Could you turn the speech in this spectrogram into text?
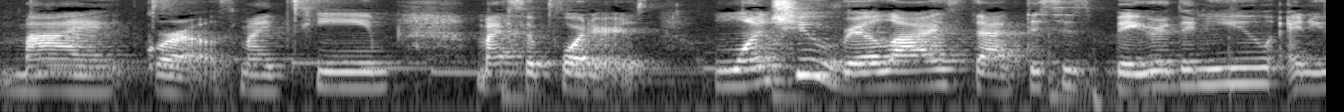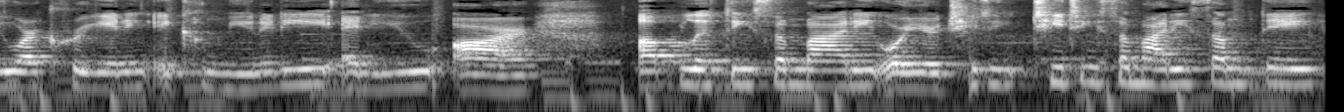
my girls, my team, my supporters once you realize that this is bigger than you and you are creating a community and you are uplifting somebody or you're teaching teaching somebody something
